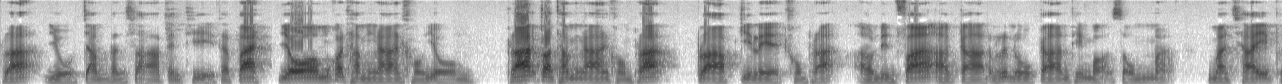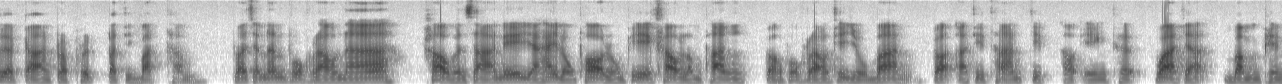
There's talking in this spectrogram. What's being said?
พระอยู่จำพรรษาเป็นที่แต่ไปโยมก็ทำงานของโยม พระก็ทำงานของพระ ปราบกิเลสของพระ เอาดินฟ้าอากาศฤดูกาลที่เหมาะสมมามาใช้เพื่อการประพฤติปฏิบัติธรรม เพราะฉะนั้นพวกเรานะ เข้าพรรษานี้อย่าให้หลวงพ่อหลวงพี่เข้าลำพัง ก็พวกเราที่อยู่บ้านก็อธิษฐานจิตเอาเองเถอะ ว่าจะบำเพ็ญ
